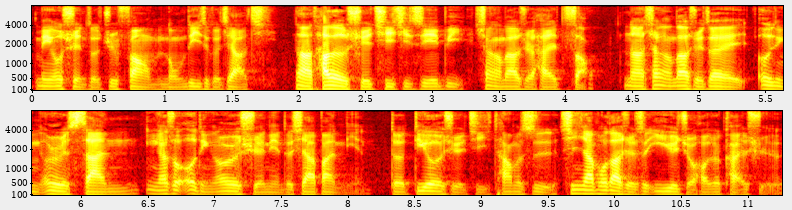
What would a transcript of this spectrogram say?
没有选择去放农历这个假期。那他的学期其实也比香港大学还早。那香港大学在二零二三，应该说二零二二学年的下半年的第二学期，他们是新加坡大学是一月九号就开学了。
